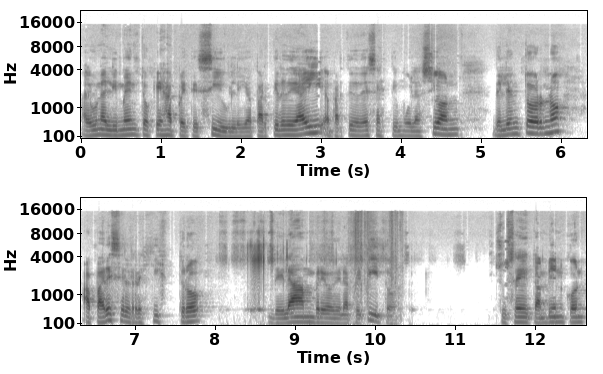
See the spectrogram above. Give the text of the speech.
algún alimento que es apetecible y a partir de ahí, a partir de esa estimulación del entorno, aparece el registro del hambre o del apetito. Sucede también con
